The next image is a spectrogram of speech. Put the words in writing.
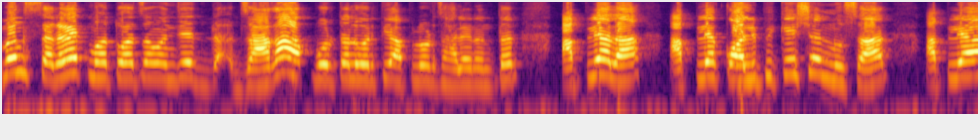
मग सगळ्यात महत्त्वाचं म्हणजे जागा पोर्टलवरती अपलोड झाल्यानंतर आपल्याला आपल्या क्वालिफिकेशननुसार आपल्या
